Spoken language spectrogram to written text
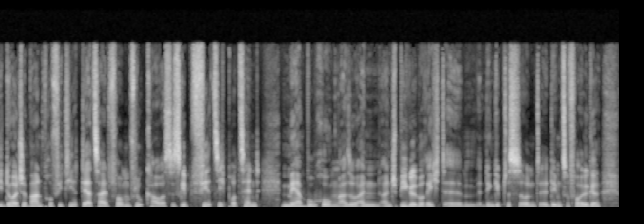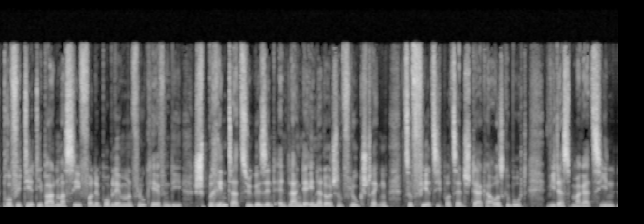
die Deutsche Bahn profitiert derzeit vom Flugchaos. Es gibt 40 Prozent mehr Buchungen, also ein ein Spiegelbericht, äh, den gibt es und äh, demzufolge profitiert die Bahn massiv von den Problemen an Flughäfen. Die Sprinterzüge sind entlang der innerdeutschen Flugstrecken zu 40 Prozent stärker ausgebucht, wie das Magazin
